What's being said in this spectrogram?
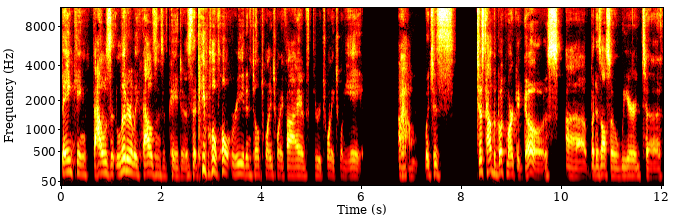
banking thousands, literally thousands of pages that people won't read until 2025 through 2028, wow. um, which is just how the book market goes. Uh, but is also weird to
